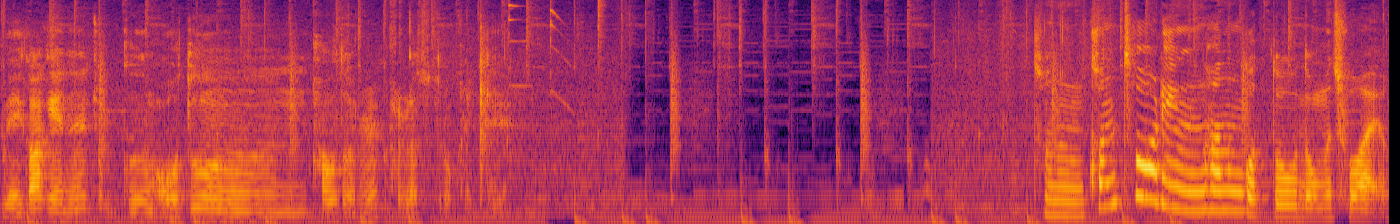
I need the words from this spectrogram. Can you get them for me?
외곽에는 조금 어두운 파우더를 발라주도록 할게요. 저는 contouring 하는 것도 너무 좋아요.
